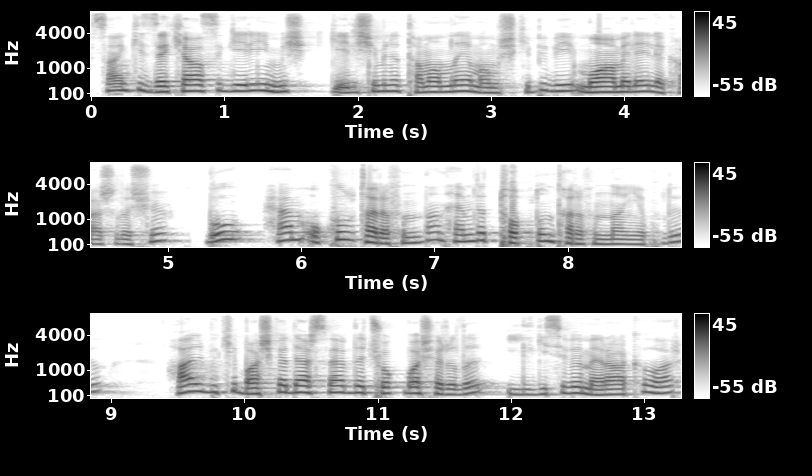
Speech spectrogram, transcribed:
sanki zekası geriymiş, gelişimini tamamlayamamış gibi bir muameleyle karşılaşıyor. Bu hem okul tarafından hem de toplum tarafından yapılıyor. Halbuki başka derslerde çok başarılı, ilgisi ve merakı var.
